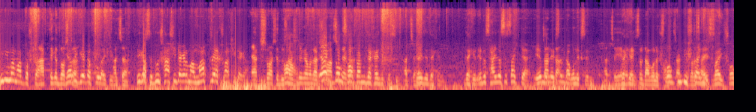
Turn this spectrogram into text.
মিনিমাম আট দশটা। আট থেকে দশটা। Heavy get up full item আচ্ছা। ঠিক আছে দুশো আশি টাকার মাল মাত্র একশো আশি টাকা। একশো আশি দুশো আশি টাকা মানে হ্যাঁ, একদম সফট আমি দেখাই দিতেছি। আচ্ছা, এই যে দেখেন। দেখেন এটা সাইজ আছে চারটা M L. XL double XL আচ্ছা এম এক্সেল ডাবল এক্সেল সব কিন্তু স্টাইলিশ ভাই সব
